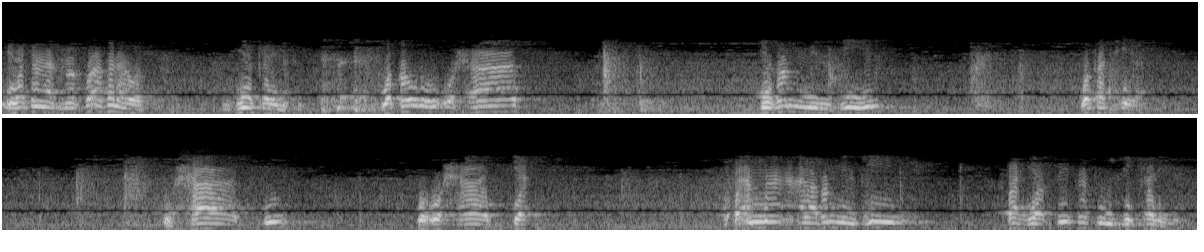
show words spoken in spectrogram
إذا كانت مرفوعة فلها وجه. هي كلمة. وقوله أحاد بضم الجيم وفتحها. أحاد وأحاج فأما على ضم الجيم فهي صفة لكلمة.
